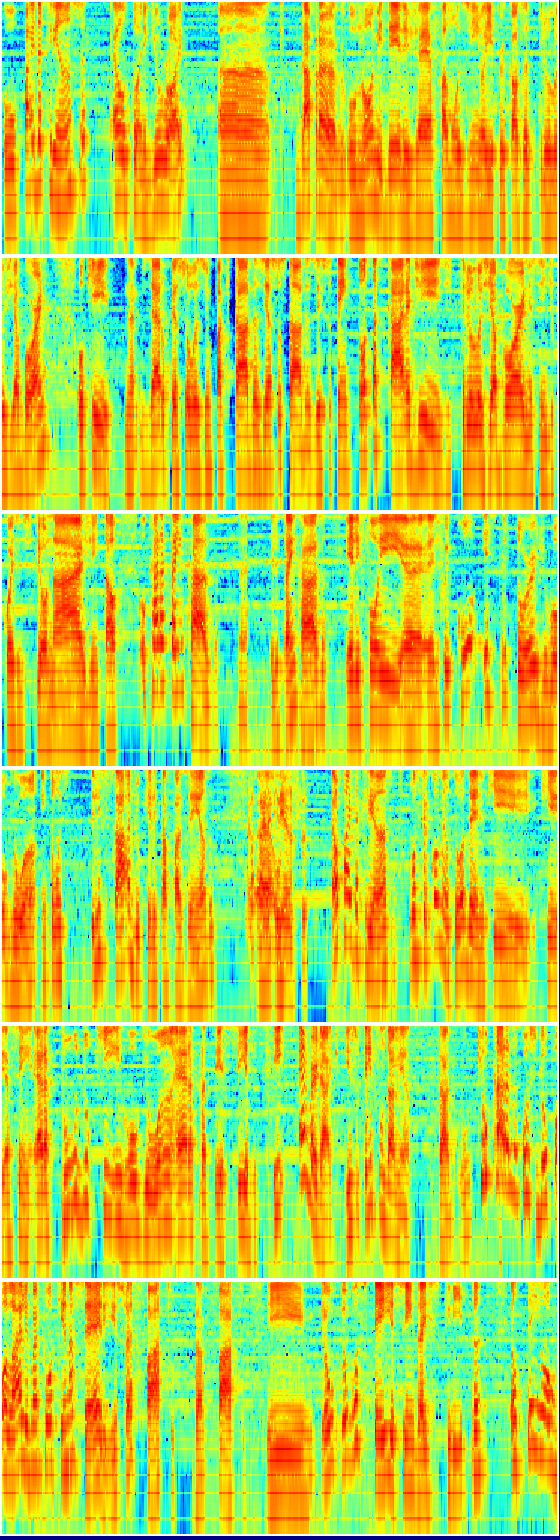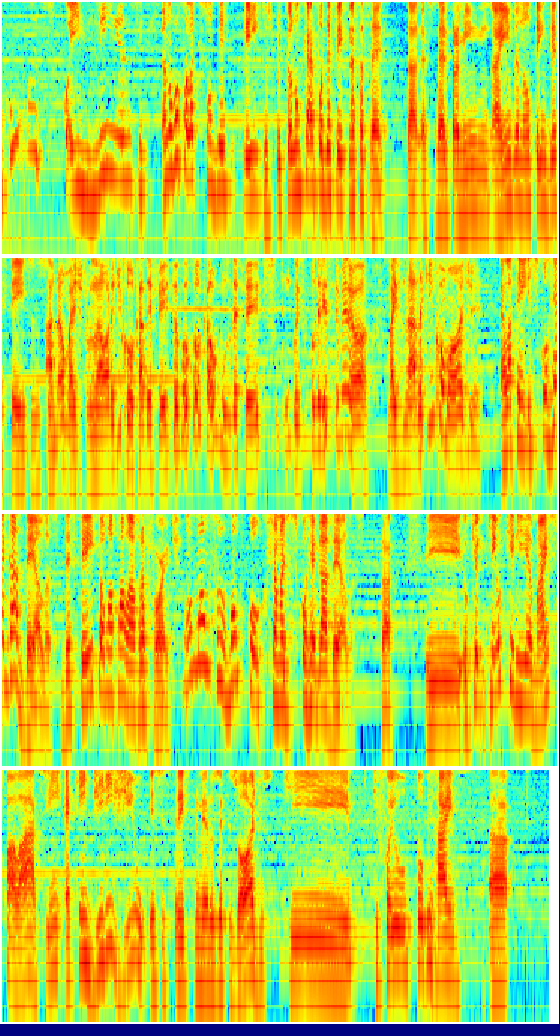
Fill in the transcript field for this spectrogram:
O pai da criança é o Tony Gilroy. que dá para o nome dele já é famosinho aí por causa da trilogia Bourne, o que né, zero pessoas impactadas e assustadas. Isso tem toda cara de, de trilogia Bourne, assim, de coisa de espionagem e tal. O cara tá em casa, né? Ele tá em casa. Ele foi, é, ele foi co-escritor de Rogue One, então ele sabe o que ele tá fazendo. É o pai É, da o- criança. é o pai da criança. Você comentou, Daniel, que, que assim, era tudo que Rogue One era para ter sido. E é verdade, isso tem fundamento, sabe? O que o cara não conseguiu lá, ele vai pôr aqui na série. Isso é fato, sabe? Fato. E eu, eu gostei, assim, da escrita. Eu tenho algumas coisinhas, assim. Eu não vou falar que são defeitos, porque eu não quero pôr defeito nessa série. Sabe? Essa série, para mim, ainda não tem defeitos. Assim. Ah, não, mas na hora de colocar defeito, eu vou colocar alguns defeitos, coisa que poderia ser melhor. Mas nada que incomode. Ela tem escorregadelas. Defeito é uma palavra forte. Vamos, vamos chamar de escorregadelas, tá? E o que, quem eu queria mais falar, assim, é quem dirigiu esses três primeiros episódios, que, que foi o Toby Hines. Uh,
